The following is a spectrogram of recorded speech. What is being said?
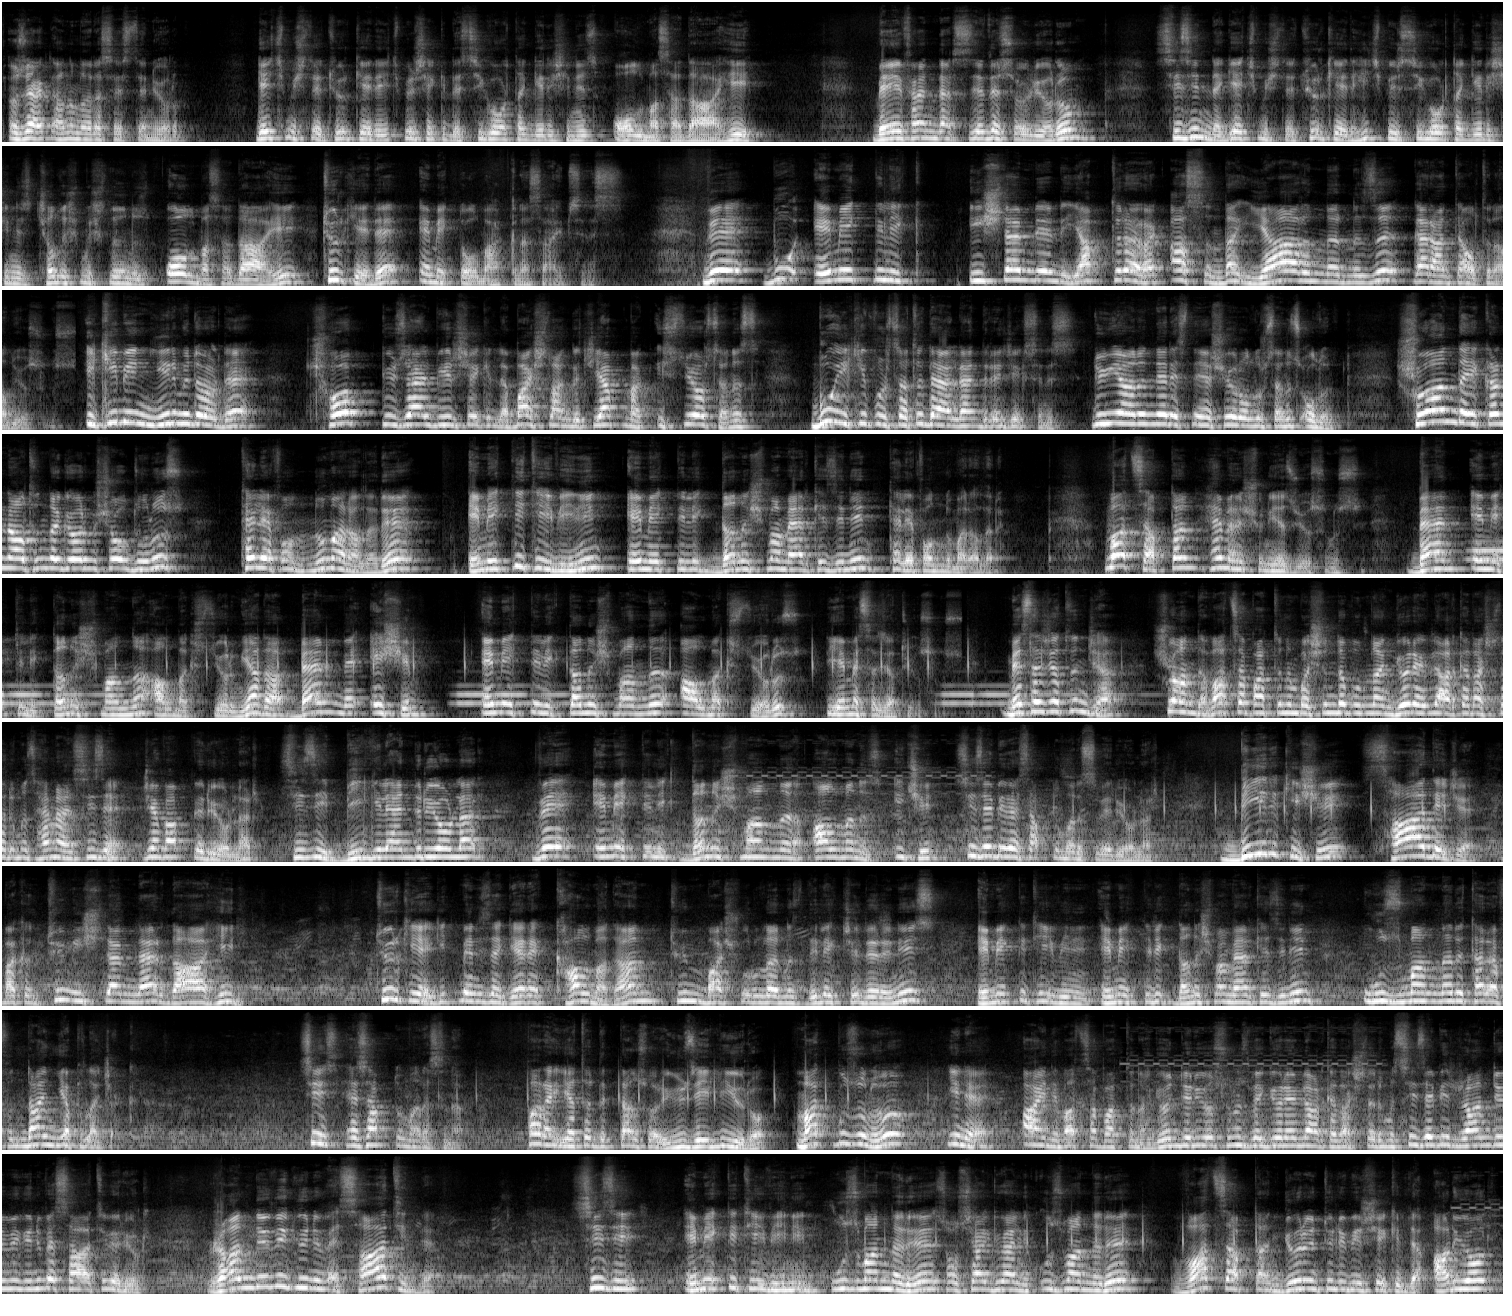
Özellikle hanımlara sesleniyorum. Geçmişte Türkiye'de hiçbir şekilde sigorta girişiniz olmasa dahi beyefendiler size de söylüyorum. Sizin de geçmişte Türkiye'de hiçbir sigorta girişiniz, çalışmışlığınız olmasa dahi Türkiye'de emekli olma hakkına sahipsiniz. Ve bu emeklilik işlemlerini yaptırarak aslında yarınlarınızı garanti altına alıyorsunuz. 2024'de çok güzel bir şekilde başlangıç yapmak istiyorsanız bu iki fırsatı değerlendireceksiniz. Dünyanın neresinde yaşıyor olursanız olun. Şu anda ekranın altında görmüş olduğunuz telefon numaraları Emekli TV'nin emeklilik danışma merkezinin telefon numaraları. WhatsApp'tan hemen şunu yazıyorsunuz. Ben emeklilik danışmanlığı almak istiyorum ya da ben ve eşim emeklilik danışmanlığı almak istiyoruz diye mesaj atıyorsunuz. Mesaj atınca şu anda WhatsApp hattının başında bulunan görevli arkadaşlarımız hemen size cevap veriyorlar. Sizi bilgilendiriyorlar ve emeklilik danışmanlığı almanız için size bir hesap numarası veriyorlar. Bir kişi sadece bakın tüm işlemler dahil Türkiye'ye gitmenize gerek kalmadan tüm başvurularınız, dilekçeleriniz Emekli TV'nin Emeklilik Danışma Merkezi'nin uzmanları tarafından yapılacak. Siz hesap numarasına parayı yatırdıktan sonra 150 euro makbuzunu yine aynı WhatsApp hattına gönderiyorsunuz ve görevli arkadaşlarımız size bir randevu günü ve saati veriyor. Randevu günü ve saatinde sizi Emekli TV'nin uzmanları, sosyal güvenlik uzmanları WhatsApp'tan görüntülü bir şekilde arıyor.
